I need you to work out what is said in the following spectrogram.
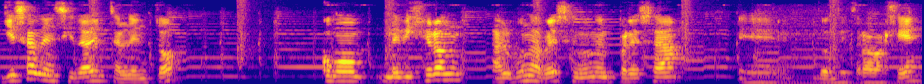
Y esa densidad de talento como me dijeron alguna vez en una empresa eh, donde trabajé,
